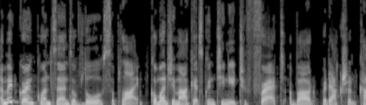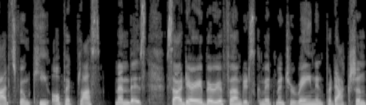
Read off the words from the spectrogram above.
amid growing concerns of low supply. Commodity markets continued to fret about production cuts from key OPEC Plus members. Saudi Arabia reaffirmed its commitment to rein in production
